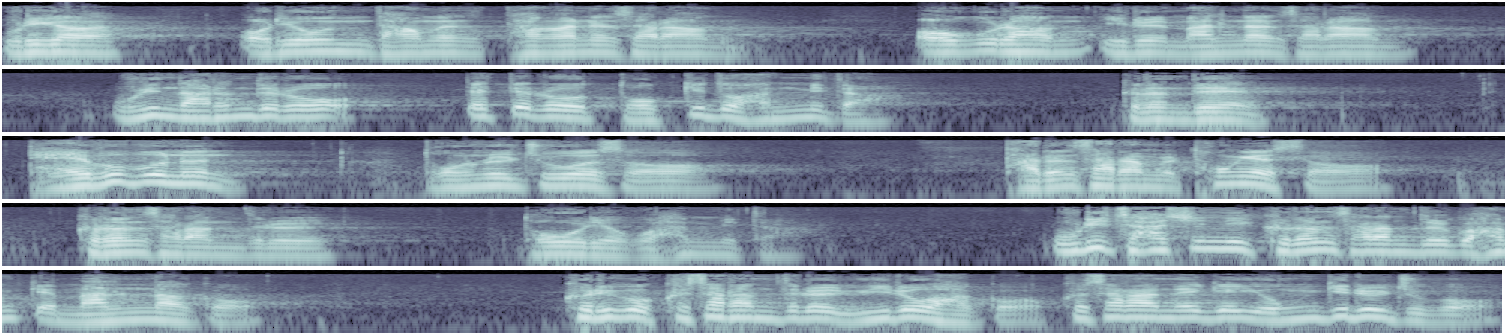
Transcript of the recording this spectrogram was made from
우리가 어려운 당하는 사람, 억울한 일을 만난 사람, 우리 나름대로 때때로 돕기도 합니다. 그런데 대부분은 돈을 주어서 다른 사람을 통해서 그런 사람들을 도우려고 합니다. 우리 자신이 그런 사람들과 함께 만나고 그리고 그 사람들을 위로하고 그 사람에게 용기를 주고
